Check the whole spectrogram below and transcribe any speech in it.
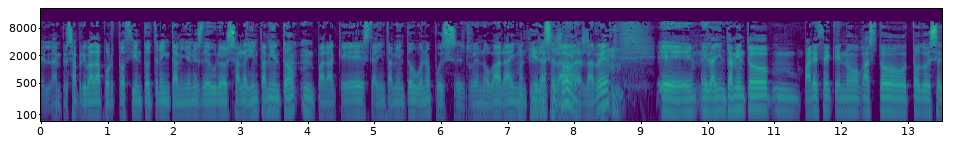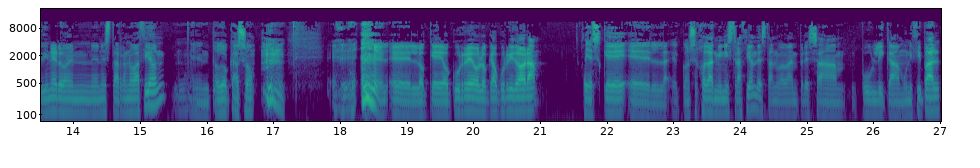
la empresa privada aportó 130 millones de euros al ayuntamiento mm, para que este ayuntamiento, bueno, pues renovara y mantuviese la, la, red. el ayuntamiento mm, parece que no gastó todo ese dinero en, en esta renovación. En todo caso, lo que ocurre o lo que ha ocurrido ahora es que el, Consejo de Administración de esta nueva empresa pública municipal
